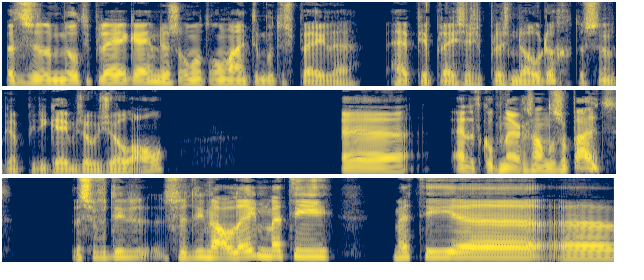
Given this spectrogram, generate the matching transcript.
het is een multiplayer game. Dus om het online te moeten spelen heb je PlayStation Plus nodig. Dus dan heb je die game sowieso al. Uh, en het komt nergens anders op uit. Dus ze verdienen, ze verdienen alleen met die, met die uh, uh,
